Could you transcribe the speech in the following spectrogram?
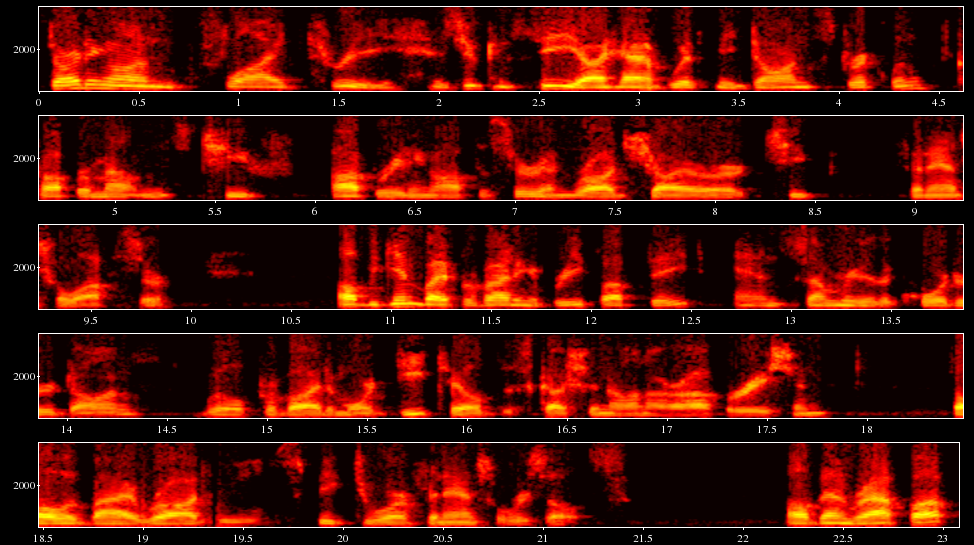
Starting on slide three, as you can see, I have with me Don Strickland, Copper Mountain's Chief Operating Officer, and Rod Shier, our Chief Financial Officer. I'll begin by providing a brief update and summary of the quarter. Don will provide a more detailed discussion on our operation, followed by Rod, who will speak to our financial results. I'll then wrap up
